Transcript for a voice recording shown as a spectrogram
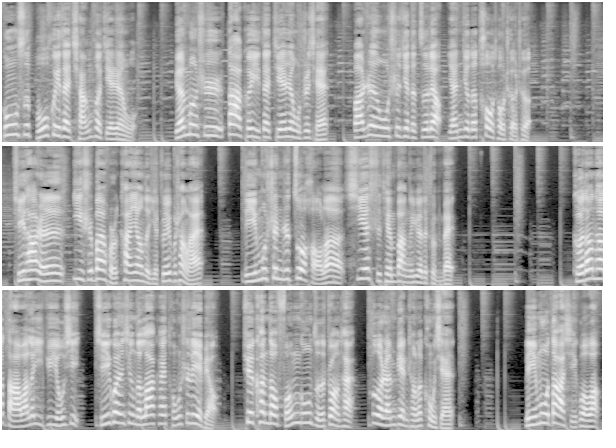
公司不会再强迫接任务，圆梦师大可以在接任务之前把任务世界的资料研究的透透彻彻。其他人一时半会儿看样子也追不上来，李牧甚至做好了歇十天半个月的准备。可当他打完了一局游戏，习惯性的拉开同事列表，却看到冯公子的状态赫然变成了空闲。李牧大喜过望，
